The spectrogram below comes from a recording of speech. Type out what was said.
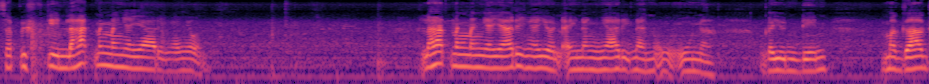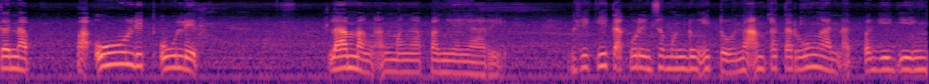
sa 15, lahat ng nangyayari ngayon. Lahat ng nangyayari ngayon ay nangyari na noong una. Gayon din, magaganap paulit-ulit lamang ang mga pangyayari. Nakikita ko rin sa mundong ito na ang katarungan at pagiging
